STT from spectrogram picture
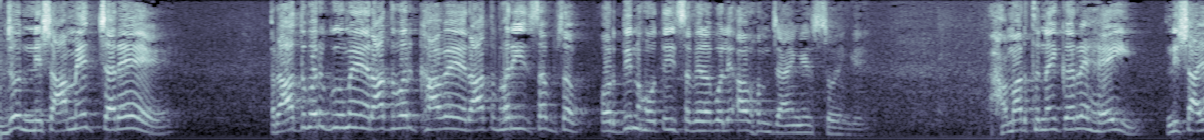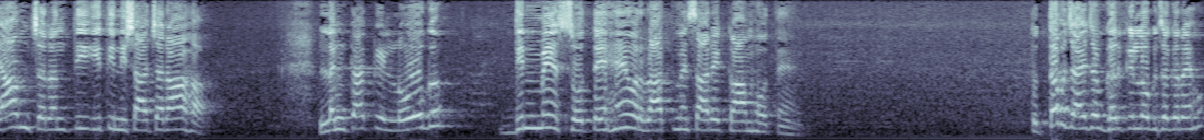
जो निशा में चरे रात भर घूमे रात भर खावे रात भर ही सब सब, और दिन होते ही सवेरा बोले, अब हम जाएँगे, सोएँगे। हम अर्थ नहीं कर रहे, है ही। निशायाम चरंती इति निशाचराह लंका के लोग दिन में सोते हैं और रात में सारे काम होते हैं। तो तब जाए जब घर के लोग जग रहे हो।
